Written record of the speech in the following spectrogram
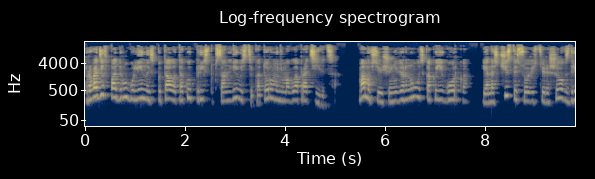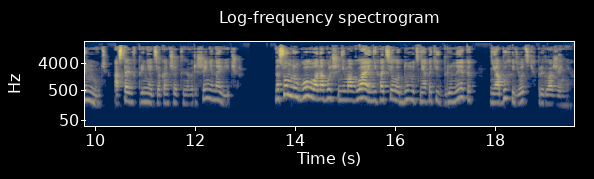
Проводив подругу, Лина испытала такой приступ сонливости, которому не могла противиться. Мама все еще не вернулась, как и Егорка, и она с чистой совестью решила вздремнуть, оставив принятие окончательного решения на вечер. На сонную голову она больше не могла и не хотела думать ни о каких брюнетах, ни об их идиотских предложениях.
